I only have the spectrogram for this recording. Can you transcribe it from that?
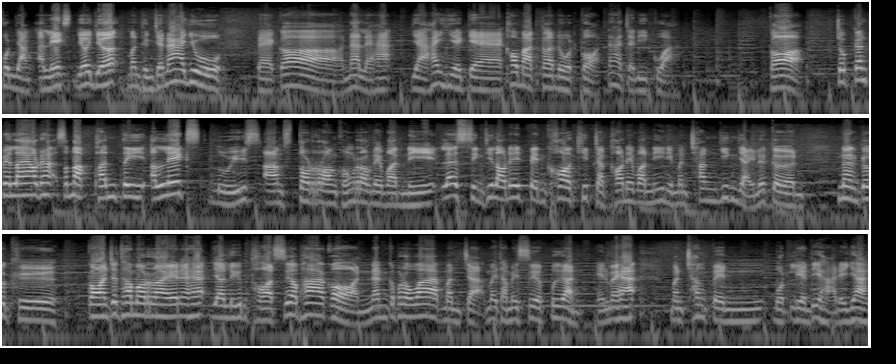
คนอย่างอเล็กซ์เยอะๆ มันถึงจะน่าอยู่ แต่ก็นั่นแหละฮะ อย่าให้เฮียแกเข้ามากระโดดกอดน่าจะดีกว่า ก็จบกันไปแล้วนะฮะสำหรับพันตีอเล็กซ์ลุยส์อาร์มสตรองของเราในวันนี้ และสิ่งที่เราได้เป็นข้อคิดจากเขาในวันนี้นี่มันช่างยิ่งใหญ่เหลือเกิน นั่นก็คือก่อนจะทำอะไรนะฮะ อย่าลืมถอดเสื้อผ้าก่อน นั่นก็เพราะว่ามันจะไม่ทำให้เสื้อเปื้อนเห็นไหมฮะ มันช่างเป็นบทเรียนที่หาได้ยาก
